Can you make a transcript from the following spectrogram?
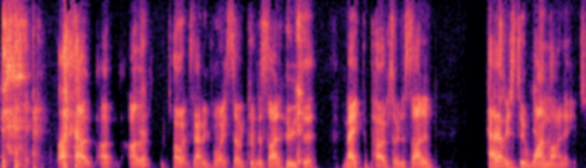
uh, other poet sounding voice. So we couldn't decide who to make the poem. So we decided how about we just do one line each?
